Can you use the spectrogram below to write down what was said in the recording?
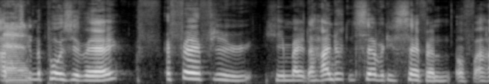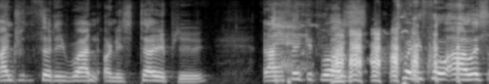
I'm just going to pause you there. A fair few, he made 177 of 131 on his debut. And I think it was 24 hours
